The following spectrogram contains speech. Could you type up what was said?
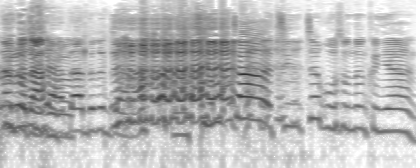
그거다. 나 누군지. 진짜 진짜 고수는 그냥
